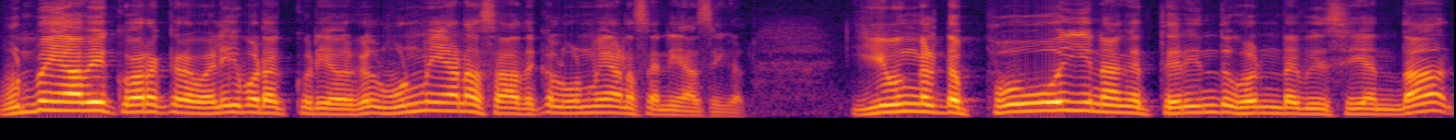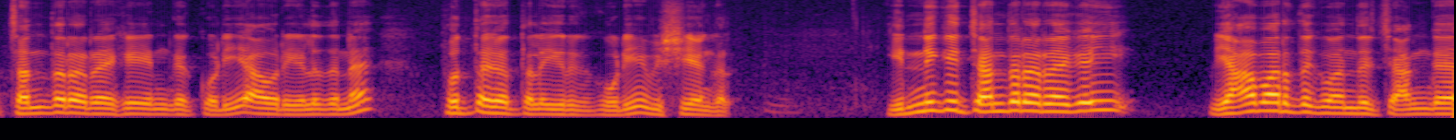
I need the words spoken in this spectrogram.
உண்மையாகவே கோரக்கரை வழிபடக்கூடியவர்கள் உண்மையான சாதுக்கள் உண்மையான சன்னியாசிகள் இவங்கள்ட்ட போய் நாங்கள் தெரிந்து கொண்ட விஷயந்தான் சந்திர ரேகை என்கக்கூடிய அவர் எழுதின புத்தகத்தில் இருக்கக்கூடிய விஷயங்கள். இன்றைக்கி சந்திர ரேகை வியாபாரத்துக்கு வந்துருச்சு. அங்கே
